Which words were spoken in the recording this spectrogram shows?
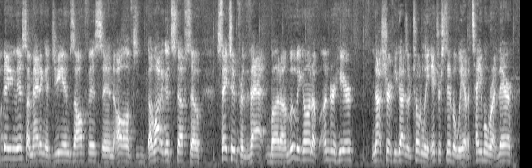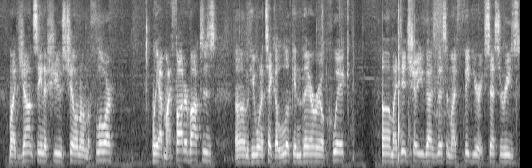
updating this. I'm adding a GM's office and all of a lot of good stuff so stay tuned for that. But uh, moving on up under here not sure if you guys are totally interested but we have a table right there. My John Cena shoes chilling on the floor. We have my fodder boxes. Um, if you want to take a look in there real quick, um, I did show you guys this in my figure accessories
